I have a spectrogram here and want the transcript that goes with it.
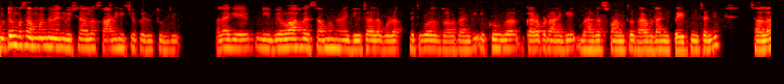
కుటుంబ సంబంధమైన విషయాల్లో సాన్నిహిత్యం పెరుగుతుంది. అలాగే మీ వివాహ సంబంధమైన జీవితాల్లో కూడా ప్రతికూలత రావడానికి ఎక్కువగా గడపడానికి భాగస్వామితో గడపడానికి ప్రయత్నించండి. చాలా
